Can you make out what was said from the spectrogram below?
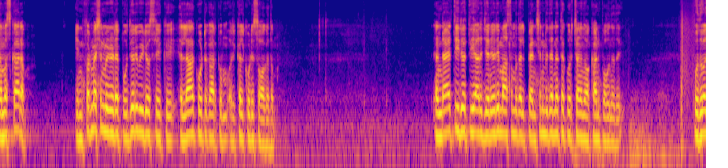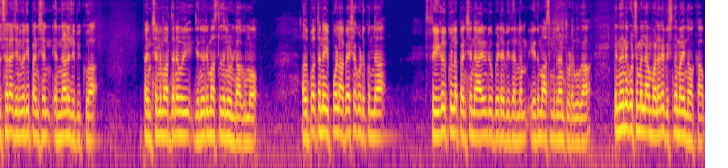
നമസ്കാരം. ഇൻഫർമേഷൻ മീഡിയയുടെ പുതിയൊരു വീഡിയോസിലേക്ക് എല്ലാ കൂട്ടുകാർക്കും ഒരിക്കൽ കൂടി സ്വാഗതം. രണ്ടായിരത്തി ഇരുപത്തിയാറ് ജനുവരി മാസം മുതൽ പെൻഷൻ വിതരണത്തെക്കുറിച്ചാണ് നോക്കാൻ പോകുന്നത്. പുതുവത്സര ജനുവരി പെൻഷൻ എന്നാണ് ലഭിക്കുക. പെൻഷൻ വർധനവ് ജനുവരി മാസത്തിൽ തന്നെ ഉണ്ടാകുമോ? അതുപോലെ തന്നെ ഇപ്പോൾ അപേക്ഷ കൊടുക്കുന്ന സ്ത്രീകൾക്കുള്ള പെൻഷൻ ആയിരം രൂപയുടെ വിതരണം ഏത് മാസം മുതലാണ് തുടങ്ങുക? എന്നതിനെക്കുറിച്ചുമെല്ലാം വളരെ വിശദമായി നോക്കാം.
